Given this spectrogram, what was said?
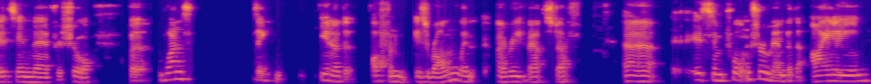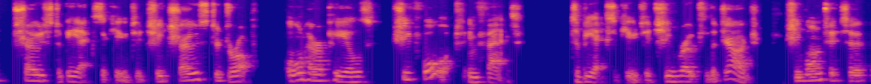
it's in there for sure. But one thing, you know, that often is wrong when I read about stuff, uh, it's important to remember that Aileen chose to be executed. She chose to drop all her appeals. She fought, in fact to be executed. She wrote to the judge. She wanted to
